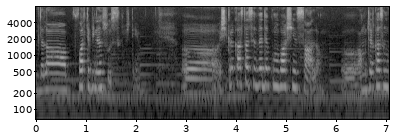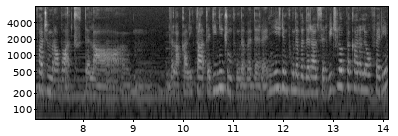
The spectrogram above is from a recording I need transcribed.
de la foarte bine în sus, știi? Uh, și cred că asta se vede cumva și în sală. Uh, am încercat să nu facem rabat de la, de la calitate, din niciun punct de vedere, nici din punct de vedere al serviciilor pe care le oferim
